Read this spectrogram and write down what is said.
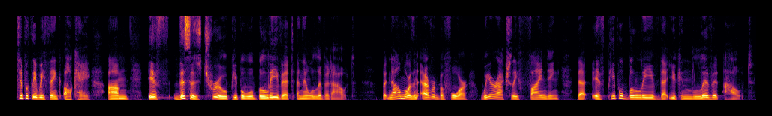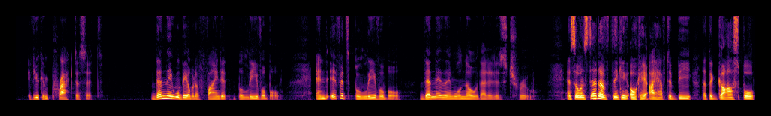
Typically, we think, okay, um, if this is true, people will believe it and they will live it out. But now more than ever before, we are actually finding that if people believe that you can live it out, if you can practice it, then they will be able to find it believable. And if it's believable, then they will know that it is true. And so instead of thinking, okay, I have to be, that the gospel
